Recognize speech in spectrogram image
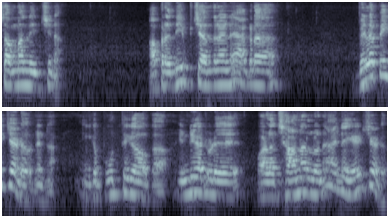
సంబంధించిన ఆ ప్రదీప్ చంద్రనే అక్కడ విలపించాడు నిన్న. ఇంకా పూర్తిగా ఒక ఇండియా టుడే వాళ్ళ ఛానల్లోనే ఆయన ఏడ్చాడు.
